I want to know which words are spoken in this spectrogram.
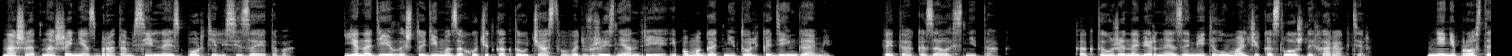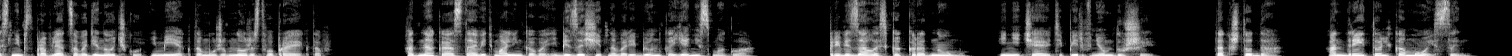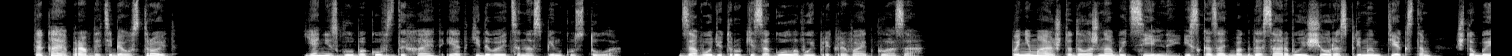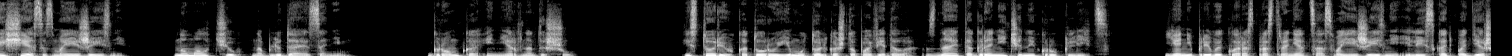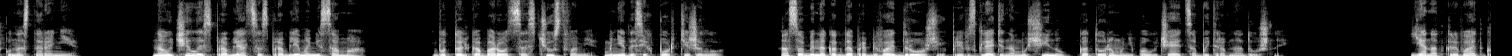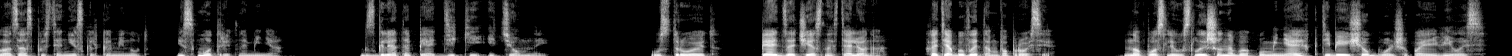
Наши отношения с братом сильно испортились из-за этого. Я надеялась, что Дима захочет как-то участвовать в жизни Андрея и помогать не только деньгами. Это оказалось не так. Как ты уже, наверное, заметил, у мальчика сложный характер. Мне не просто с ним справляться в одиночку, имея к тому же множество проектов. Однако оставить маленького и беззащитного ребенка я не смогла. Привязалась как к родному и не чаю теперь в нем души. Так что да, Андрей только мой сын. Такая правда тебя устроит? Янис глубоко вздыхает и откидывается на спинку стула. Заводит руки за голову и прикрывает глаза. Понимаю, что должна быть сильной и сказать Багдасарову еще раз прямым текстом, чтобы исчез из моей жизни. Но молчу, наблюдая за ним. Громко и нервно дышу. Историю, которую ему только что поведала, знает ограниченный круг лиц. Я не привыкла распространяться о своей жизни или искать поддержку на стороне. Научилась справляться с проблемами сама. Вот только бороться с чувствами мне до сих пор тяжело особенно когда пробивает дрожью при взгляде на мужчину, которому не получается быть равнодушной. Ян открывает глаза спустя несколько минут и смотрит на меня. Взгляд опять дикий и темный. Устроит. Пять за честность, Алена. Хотя бы в этом вопросе. Но после услышанного у меня их к тебе еще больше появилось.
